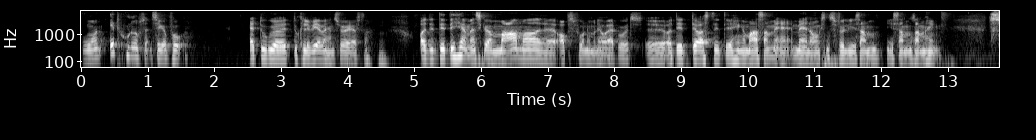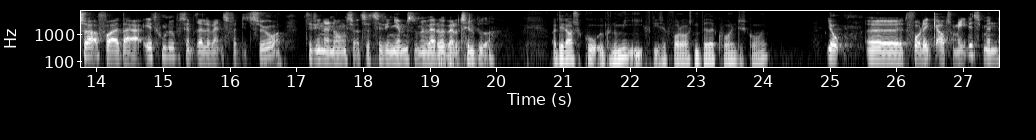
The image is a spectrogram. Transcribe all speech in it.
brugeren 100% sikker på, at du, uh, du kan levere, hvad han søger efter. Mm. Og det er det, det her, man skal være meget, meget uh, ops på, når man laver AdWords. Uh, og det, det er også det, det hænger meget sammen med, med annoncen selvfølgelig i samme, i samme sammenhæng. Sørg for, at der er 100% relevans fra dit server til din annonce og til, til din hjemmeside med, hvad du, hvad du tilbyder. Og det er der også god økonomi i, fordi så får du også en bedre quality score, ikke? Jo, øh, du får det ikke automatisk, men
